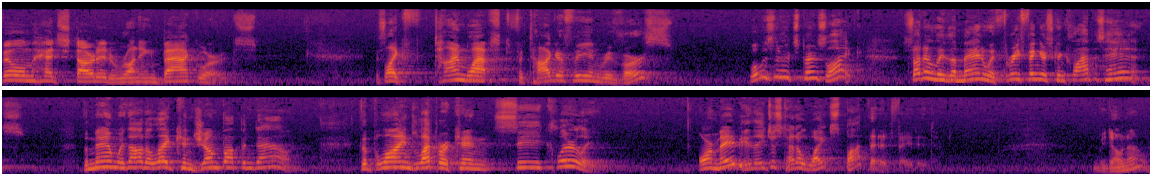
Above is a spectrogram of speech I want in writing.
film had started running backwards? It's like time lapse photography in reverse. What was their experience like? Suddenly, the man with three fingers can clap his hands. The man without a leg can jump up and down. The blind leper can see clearly. Or maybe they just had a white spot that had faded. We don't know.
